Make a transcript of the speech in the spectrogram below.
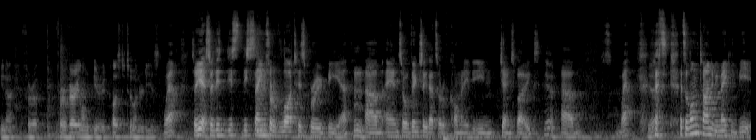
you know, for a for a very long period, close to 200 years. Wow. So yeah, so this this, this same sort of lot has brewed beer, Hmm. um, and so eventually that sort of culminated in James Boag's. Yeah, Um, wow, Yeah. that's that's a long time to be making beer.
